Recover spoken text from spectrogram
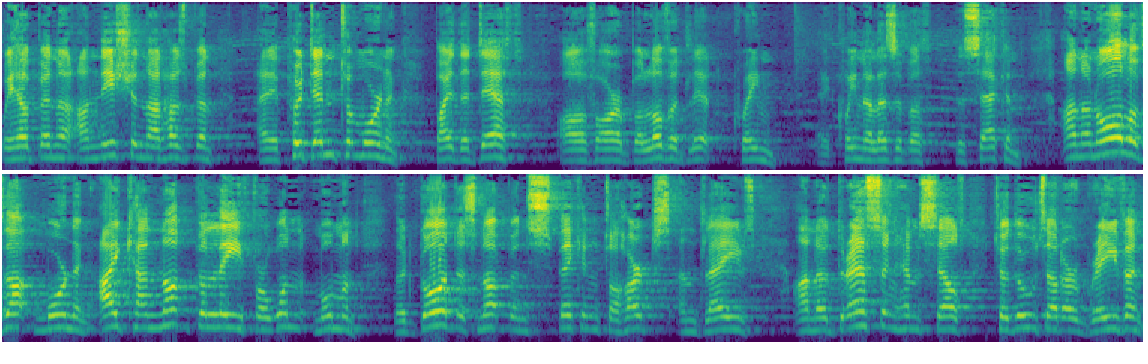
We have been a, a nation that has been uh, put into mourning by the death of our beloved late Queen, uh, Queen Elizabeth II. And in all of that mourning, I cannot believe for one moment that God has not been speaking to hearts and lives and addressing himself to those that are grieving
